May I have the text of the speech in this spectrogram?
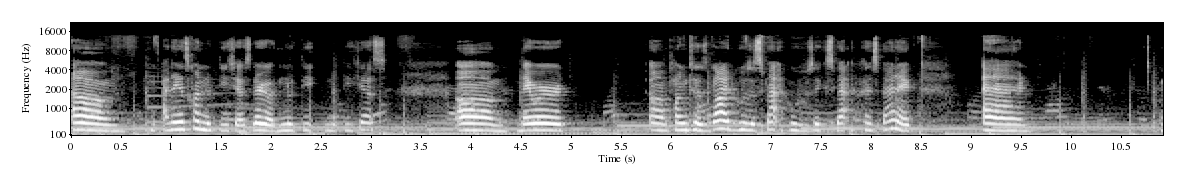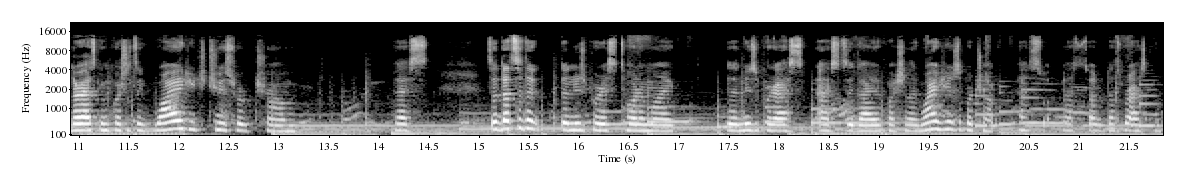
Um, I think it's called Noticias. There you go, Noticias. Um, they were um, talking to this guy who's Hispa- who's Hispanic, and they're asking questions like, "Why did you choose for Trump?" That's so. That's what the the news reporter told him like, the news reporter asked asked the guy a question like, "Why did you support Trump?" That's that's that's what we're asking.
